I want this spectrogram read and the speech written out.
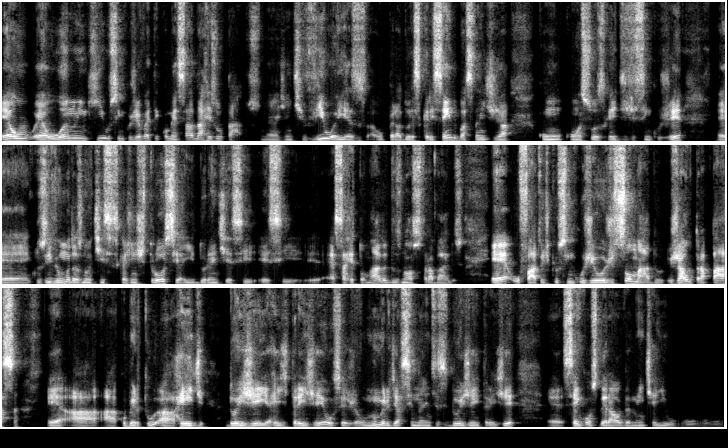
é o, é o ano em que o 5G vai ter que começar a dar resultados. Né? A gente viu aí as operadoras crescendo bastante já com, com as suas redes de 5G. É, inclusive, uma das notícias que a gente trouxe aí durante esse, esse, essa retomada dos nossos trabalhos é o fato de que o 5G hoje, somado, já ultrapassa é, a, a cobertura, a rede 2G e a rede 3G, ou seja, o número de assinantes 2G e 3G, é, sem considerar, obviamente, aí o, o,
